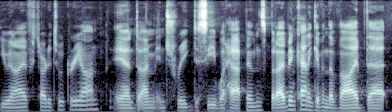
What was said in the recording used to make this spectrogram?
You and I have started to agree on, and I'm intrigued to see what happens. But I've been kind of given the vibe that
